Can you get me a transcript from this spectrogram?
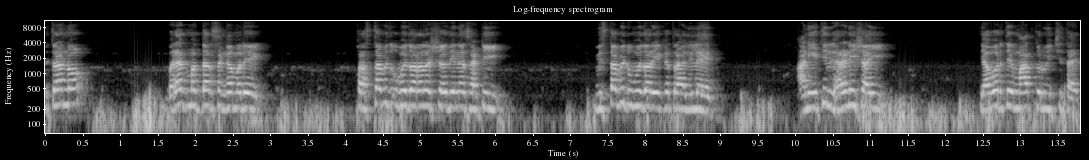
मित्रांनो बऱ्याच मतदारसंघामध्ये प्रस्तावित उमेदवाराला श देण्यासाठी विस्थापित उमेदवार एकत्र आलेले आहेत आणि येथील घराणेशाही यावर ते मात करू इच्छित आहेत.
